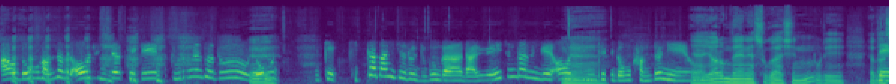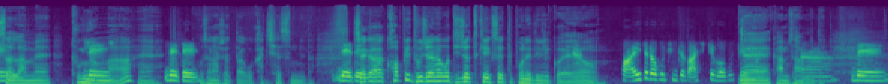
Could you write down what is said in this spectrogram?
아우, 너무 감사합니다. 어, 진짜 되게 부르면서도 예. 너무 이렇게 기타 반주를 누군가 날 위해 해준다는 게, 어, 네. 되게 너무 감동이에요. 예, 여름 내내 수고하신 우리 8살 네. 남매 둥이 네. 엄마. 예, 네네. 고생하셨다고 같이 했습니다. 네네. 제가 커피 두 잔하고 디저트 케이크 세트 보내드릴 거예요. 아이들하고 진짜 맛있게 먹을게요. 네, 감사합니다. 아, 네.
